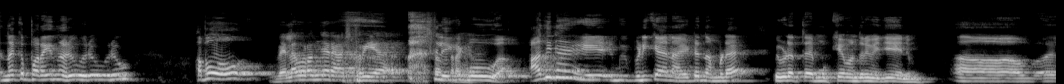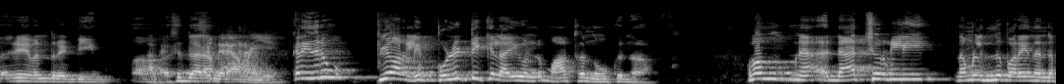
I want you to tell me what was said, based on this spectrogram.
എന്നൊക്കെ പറയുന്ന ഒരു ഒരു ഒരു അപ്പോ വില കുറഞ്ഞ രാഷ്ട്രീയത്തിലേക്ക് പോവുക. അതിന് പിടിക്കാനായിട്ട് നമ്മുടെ ഇവിടുത്തെ മുഖ്യമന്ത്രി വിജയനും രേവന്ത് റെഡ്ഡിയും സിദ്ധരാമയ്യ. കാരണം ഇതൊരു പ്യുവർലി പൊളിറ്റിക്കൽ കൊണ്ട് മാത്രം നോക്കുന്നതാണ്. അപ്പം നാച്ചുറലി നമ്മൾ ഇന്ന് പറയുന്ന എന്താ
